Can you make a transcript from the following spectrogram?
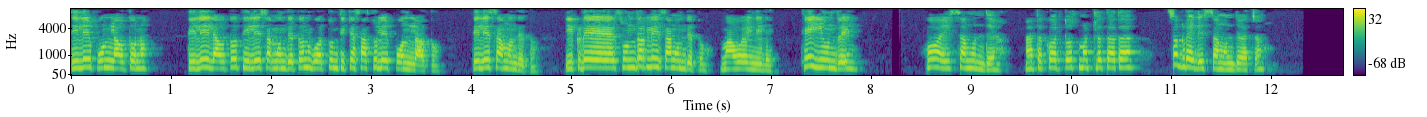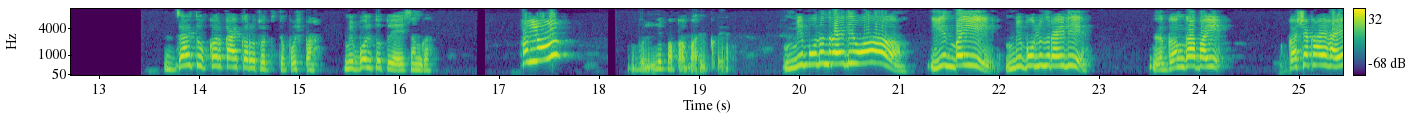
तिले फोन लावतो ना. तिले लावतो तिले सांगून देतो वरतून तिच्या सासूले फोन लावतो. तिले सांगून देतो. इकडे सुंदरले सांगून देतो मावळणीले. हे येऊन जाईल होय सांगून द्या. आता करतोच म्हटलं तर आता सगळ्याला सांगून द्यायचं जाय तू कर काय करत होती पुष्पा. मी बोलतो तू याय संग. हॅलो? बोलली बाबा बारीक मी बोलून राहिली हो. येईन बाई मी बोलून राहिली. गंगाबाई कशा काय आहे?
